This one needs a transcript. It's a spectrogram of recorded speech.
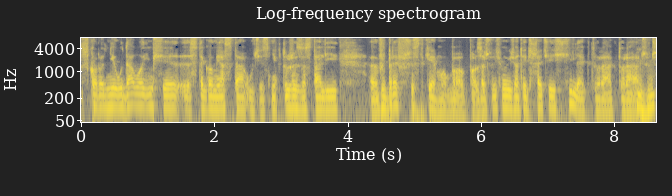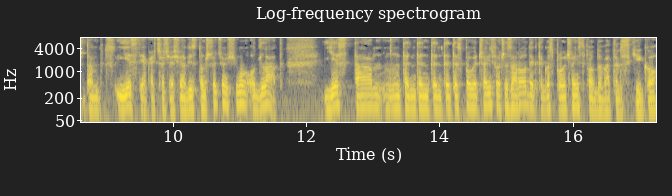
skoro nie udało im się z tego miasta uciec. Niektórzy zostali e, wbrew wszystkiemu, bo, bo zaczęliśmy mówić o tej trzeciej sile, która, która mhm. czy, czy tam jest jakaś trzecia siła, więc tą trzecią siłą od lat jest ta, ten, ten, ten, te, te społeczeństwo, czy zarodek tego społeczeństwa obywatelskiego,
